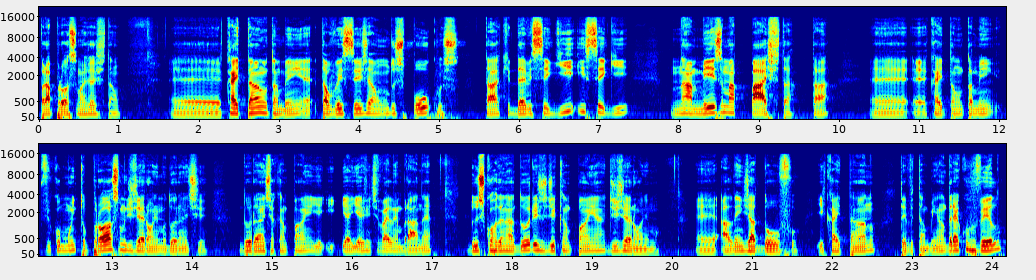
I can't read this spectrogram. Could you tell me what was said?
para a próxima gestão. É, Caetano também é, talvez seja um dos poucos tá, que deve seguir e seguir na mesma pasta. Tá? É, é, Caetano também ficou muito próximo de Jerônimo durante, durante a campanha, e, e, aí a gente vai lembrar né, dos coordenadores de campanha de Jerônimo. É, além de Adolfo e Caetano, teve também André Curvelo,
